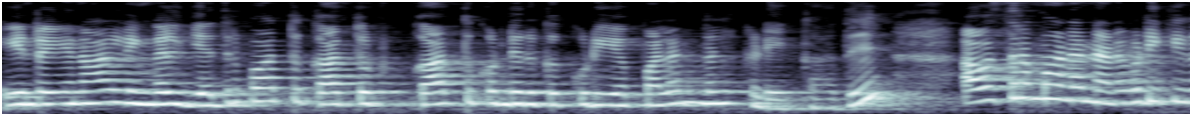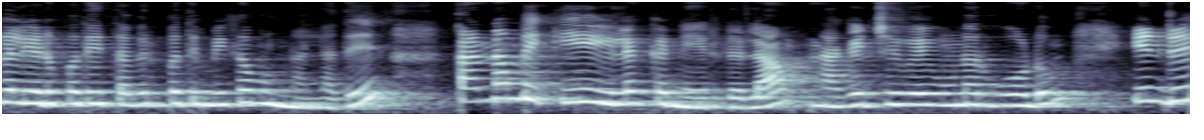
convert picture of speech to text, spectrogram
இன்றைய நாள் நீங்கள் எதிர்பார்த்து காத்து காத்து கொண்டிருக்கக்கூடிய பலன்கள் கிடைக்காது. அவசரமான நடவடிக்கைகள் எடுப்பதை தவிர்ப்பது மிகவும் நல்லது. தன்னம்பிக்கையை இழக்க நேரிடலாம். நகைச்சுவை உணர்வோடும் இன்று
